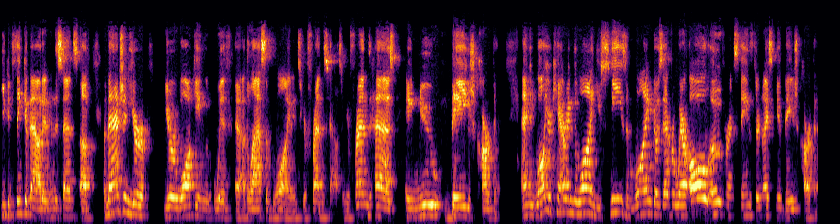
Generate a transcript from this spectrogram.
you could think about it in the sense of imagine you're you're walking with a glass of wine into your friend's house, and your friend has a new beige carpet. And while you're carrying the wine, you sneeze and wine goes everywhere, all over, and stains their nice new beige carpet.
